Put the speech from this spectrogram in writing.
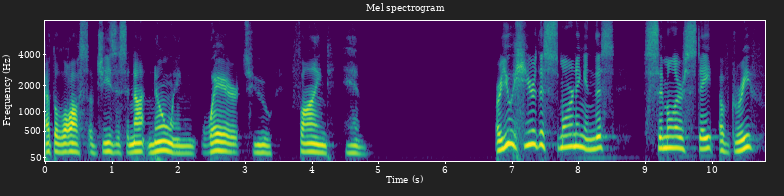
at the loss of Jesus and not knowing where to find him. Are you here this morning in this similar state of grief?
